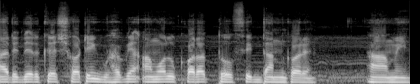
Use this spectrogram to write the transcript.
নারীদেরকে সঠিকভাবে আমল করার তৌফিক দান করেন। আমিন।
